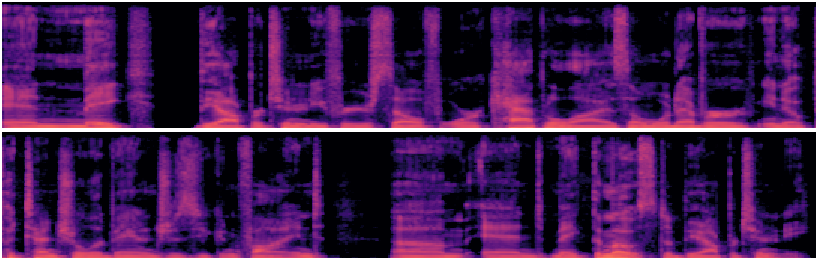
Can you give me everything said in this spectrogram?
and make the opportunity for yourself or capitalize on whatever, you know, potential advantages you can find um, and make the most of the opportunity.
